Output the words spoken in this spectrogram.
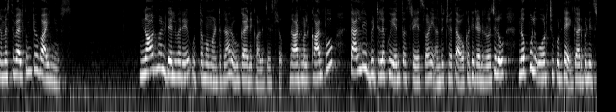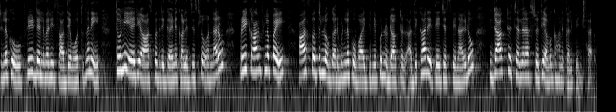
నమస్తే welcome to Y news. Normal delivery ఉత్తమం అంటున్నారు గైనకాలజిస్టులు. నార్మల్ కాన్పు తల్లి బిడ్డలకు ఎంతో శ్రేయస్సు అని అందుచేత ఒకటి రెండు రోజులు నొప్పులు ఓర్చుకుంటే గర్భిణీ స్త్రీలకు ఫ్రీ డెలివరీ సాధ్యమవుతుందని తుని ఏరియా ఆసుపత్రి గైనకాలజిస్టులు అన్నారు. ప్రీ కాన్పులపై ఆసుపత్రిలో గర్భిణులకు వైద్య నిపుణులు డాక్టర్ అధికారి తేజస్వి నాయుడు డాక్టర్ చంద్ర శృతి అవగాహన కల్పించారు.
